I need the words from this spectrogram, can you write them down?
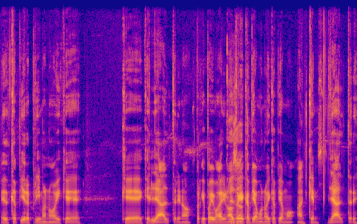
e capire prima noi che che, che gli altri, no? Perché poi magari una volta esatto. che capiamo noi capiamo anche gli altri.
